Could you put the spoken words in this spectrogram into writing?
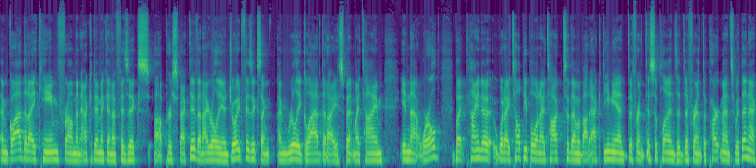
I'm glad that I came from an academic and a physics uh, perspective, and I really enjoyed physics. I'm, I'm really glad that I spent my time in that world. But kind of what I tell people when I talk to them about academia and different disciplines and different departments within academia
